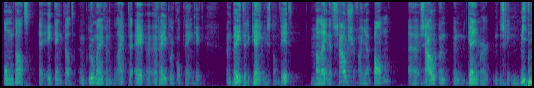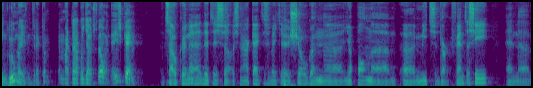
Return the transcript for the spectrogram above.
omdat eh, ik denk dat een Gloomhaven lijkt er eh, redelijk op, denk ik, een betere game is dan dit. Mhm. Alleen het sausje van Japan eh, zou een, een gamer misschien niet in Gloomhaven trekken, maar daardoor juist wel in deze game. Het zou kunnen. Hè. Dit is, eh, als je naar kijkt, is een beetje Shogun eh, Japan meets Dark Fantasy. En ehm,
